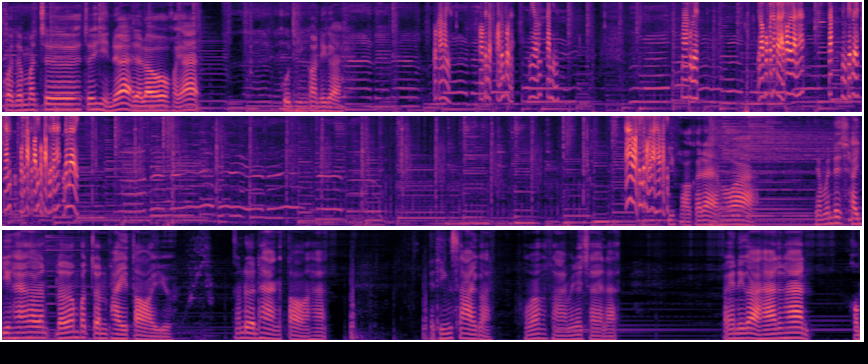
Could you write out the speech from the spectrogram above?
กว่าจะมาเจอเจอหินด้วยเดี๋ยวเราขออนุญาตขุดหินก่อนดีกว่า อีพอก็ได้เพราะว่า ยังไม่ได้ใช้ยิงฮะเราเราต้องประจนภัยต่ออยู่ ต้องเดินทางต่อฮะเดี๋ยวทิ้งทรายก่อนเพราะว่าทรายไม่ได้ใช้ละไปกันดีกว่าฮะทุกท่านผม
